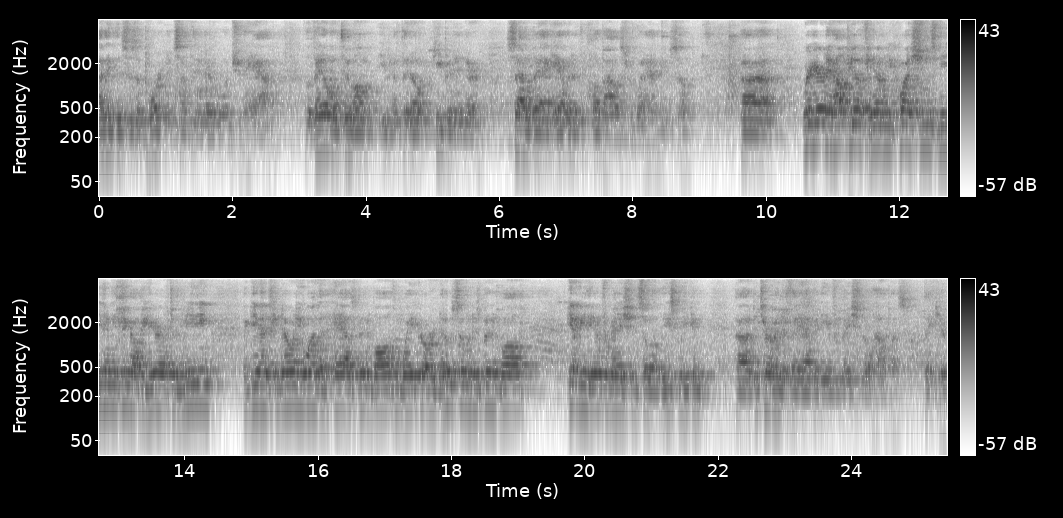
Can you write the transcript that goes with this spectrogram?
I think this is important and something that everyone should have available to them, even if they don't keep it in their saddlebag, have it at the clubhouse or what have you. So uh, we're here to help you. If you have any questions, need anything, I'll be here after the meeting. Again, if you know anyone that has been involved in Waco or know someone who's been involved, get me the information so at least we can uh, determine if they have any information that'll help us. Thank you.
